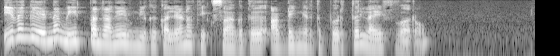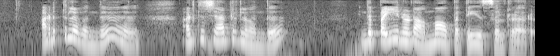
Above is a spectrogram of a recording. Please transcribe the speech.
இவங்க என்ன மீட் பண்ணுறாங்க இவங்களுக்கு கல்யாணம் ஃபிக்ஸ் ஆகுது அப்படிங்கிறத பொறுத்து லைஃப் வரும். அடுத்துல வந்து அடுத்த சாப்டரில் வந்து இந்த பையனோட அம்மாவை பற்றி சொல்கிறாரு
